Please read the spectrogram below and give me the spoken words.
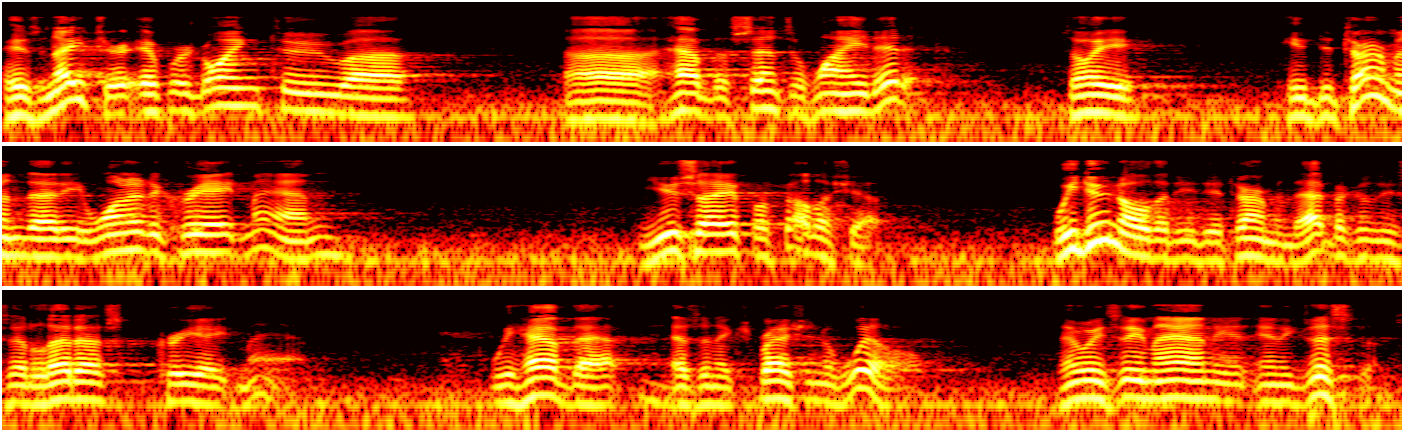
his nature, if we're going to uh, uh, have the sense of why he did it. So he he determined that he wanted to create man. You say for fellowship. We do know that he determined that because he said, "Let us create man." We have that as an expression of will. And we see man in, in existence.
